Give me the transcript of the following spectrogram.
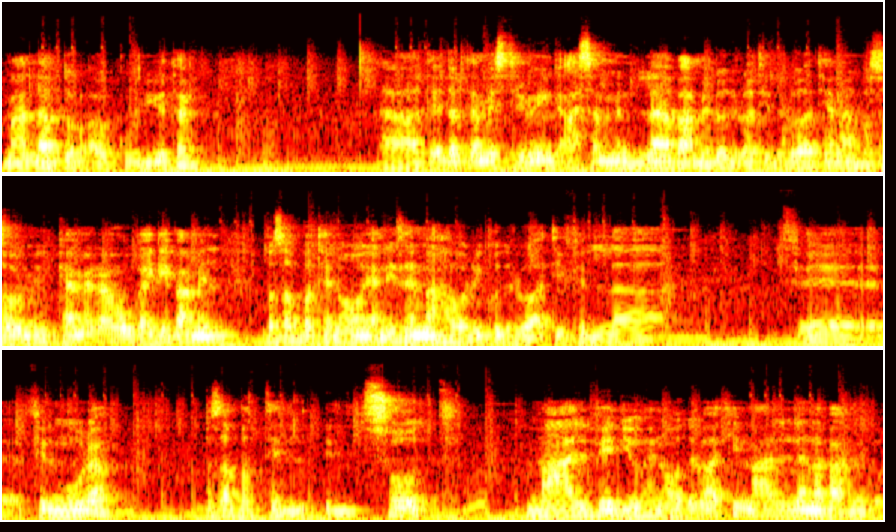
مع اللابتوب أو الكمبيوتر آه تقدر تعمل streaming أحسن من اللي أنا بعمله دلوقتي. دلوقتي أنا بصور من كاميرا وباجي بعمل بظبط هنا أهو. يعني زي ما هوريكم دلوقتي في في Filmora بظبط ال- الصوت مع الفيديو هنا أهو دلوقتي مع اللي أنا بعمله.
